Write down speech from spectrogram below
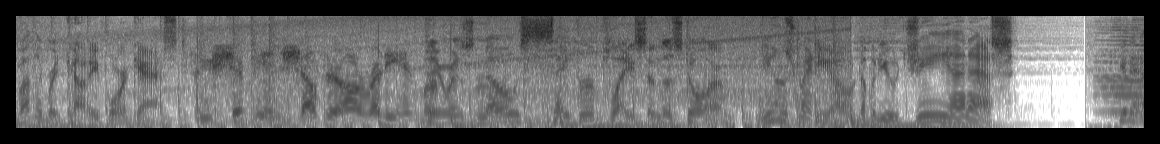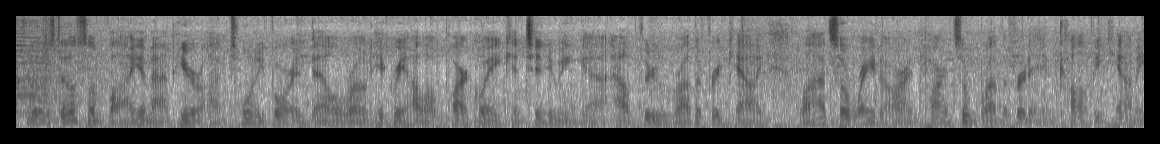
Rutherford County forecast. So you should be in shelter already in There is no safer place in the storm. News Radio WGNS. Good afternoon. Still some volume out here on 24 at Bell Road, Hickory Hollow Parkway, continuing uh, out through Rutherford County. Lots of radar in parts of Rutherford and Coffee County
